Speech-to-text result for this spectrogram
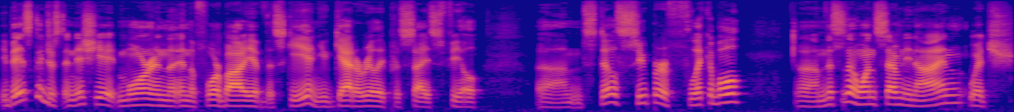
you basically just initiate more in the in the forebody of the ski, and you get a really precise feel. Um, still super flickable. Um, this is a 179, which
